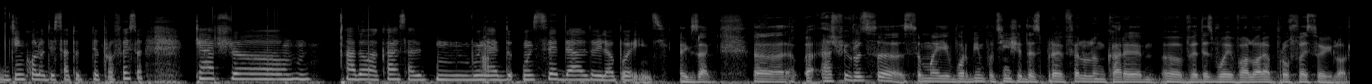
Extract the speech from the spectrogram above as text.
dincolo de statut de profesor, chiar uh, a doua casă, un, un set de al doilea părinți. Exact. Uh, aș fi vrut să, să mai vorbim puțin și despre felul în care uh, vedeți voi evaluarea profesorilor.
